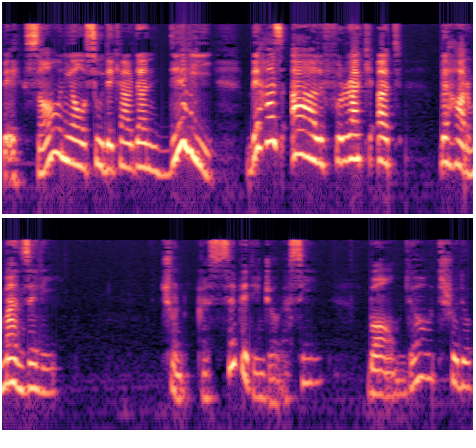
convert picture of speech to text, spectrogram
به احسانی آسوده کردن دلی به از الف رکعت به هر منزلی. چون قصه به دینجا رسید بامداد شد و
